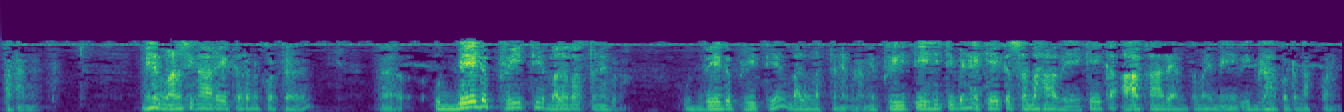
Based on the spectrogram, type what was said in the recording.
පටන් ගත්තා. මෙහෙම මානසිකාරය කරනකොට උද්වේග ප්‍රීතිය බලවත් නැගුණා. උද්වේග ප්‍රීතිය බලවත් නැගුණා. මේ ප්‍රීතියෙහි තිබෙන එක එක ස්වභාවය, එක එක ආකාරයන් තමයි මේ විග්‍රහ කොට දක්වන්නේ.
